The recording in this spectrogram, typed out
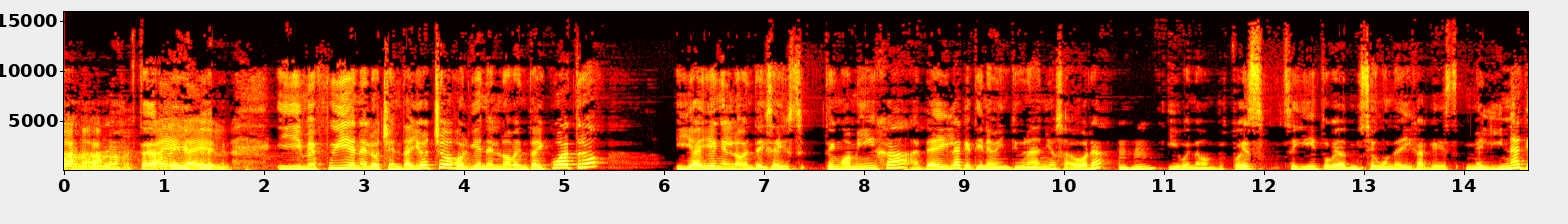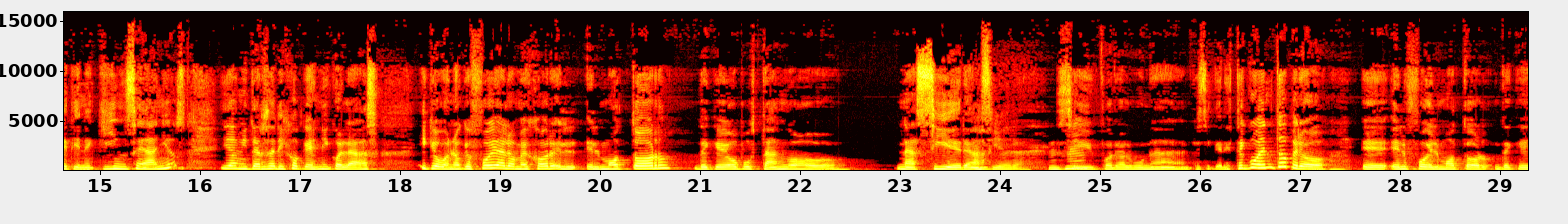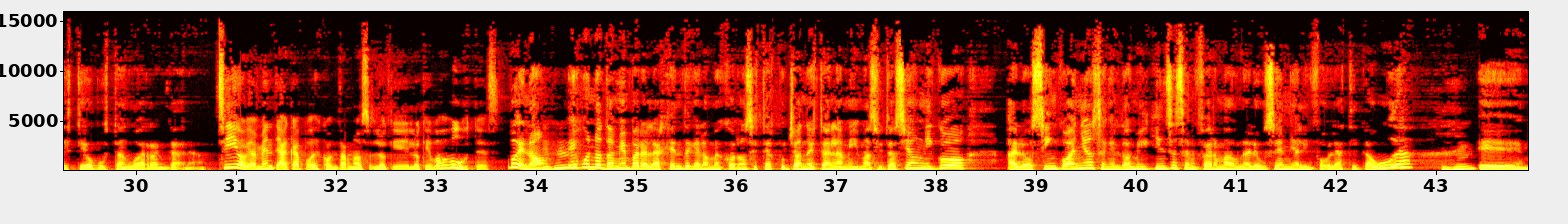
A él, a él. Y me fui en el 88, volví en el 94. Y ahí en el 96 tengo a mi hija, a Leila, que tiene 21 años ahora. Y bueno, después seguí, tuve a mi segunda hija, que es Melina, que tiene 15 años, y a mi tercer hijo, que es Nicolás. Y que bueno, que fue a lo mejor el, el motor de que Opus Tango naciera. Naciera. Sí, por alguna, que si querés te cuento, pero eh, él fue el motor de que este Opus Tango arrancara. Sí, obviamente acá podés contarnos lo que, lo que vos gustes. Bueno, es bueno también para la gente que a lo mejor nos está escuchando y está en la misma situación. Nico, a los cinco años, en el 2015, se enferma de una leucemia linfoblástica aguda. eh,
